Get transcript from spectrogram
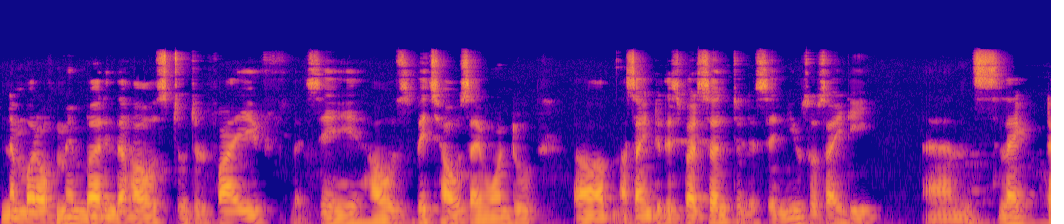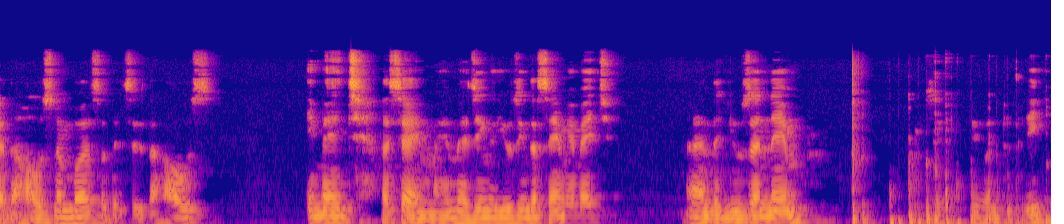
Number of member in the house total five. Let's say house which house i want to uh, assign to this person? To let's say new society and select the house number. So this is the house image. Let's say I'm imaging using the same image and the username. P123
